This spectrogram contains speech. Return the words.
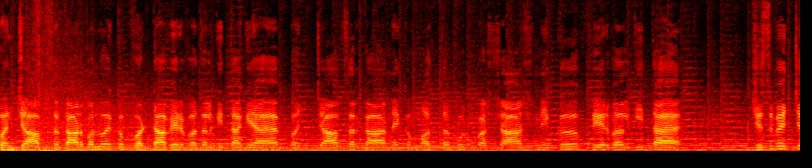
ਪੰਜਾਬ ਸਰਕਾਰ ਵੱਲੋਂ ਇੱਕ ਵੱਡਾ ਫੇਰਬਦਲ ਕੀਤਾ ਗਿਆ ਹੈ। ਪੰਜਾਬ ਸਰਕਾਰ ਨੇ ਇੱਕ ਮਹੱਤਵਪੂਰਨ ਪ੍ਰਸ਼ਾਸਨਿਕ ਫੇਰਬਦਲ ਕੀਤਾ ਹੈ, ਜਿਸ ਵਿੱਚ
